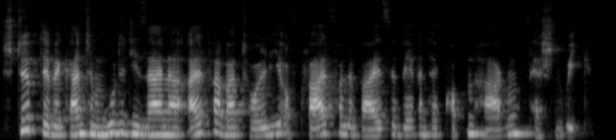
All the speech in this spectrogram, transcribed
stirbt der bekannte Modedesigner Alpha Bartoldi auf qualvolle Weise während der Kopenhagen Fashion Week.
